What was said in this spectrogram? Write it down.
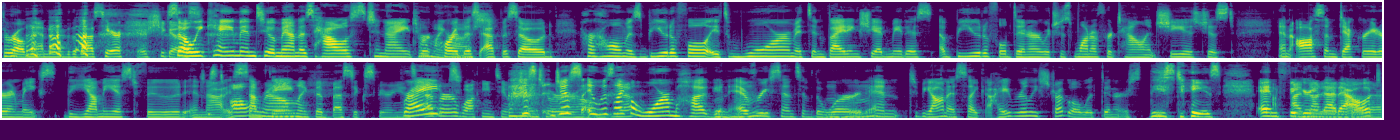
throw Amanda under the bus here. There she goes. So we came into Amanda's house tonight to Oh record this episode. Her home is beautiful. It's warm. It's inviting. She had made us a beautiful dinner, which is one of her talents. She is just an awesome decorator and makes the yummiest food, and Just that is all something around like the best experience Right? ever walking to just just it was like Yeah. a warm hug in Mm-hmm. every sense of the word and to be honest like i really struggle with dinners these days and figuring that out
